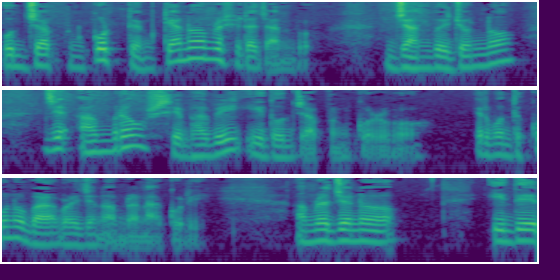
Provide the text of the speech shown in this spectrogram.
উদযাপন করতেন, কেন আমরা সেটা জানব? জানব এই জন্য যে আমরাও সেভাবেই ঈদ উদযাপন করব। এর মধ্যে কোনো বাড়াবাড়ি যেন আমরা না করি। আমরা যেন ঈদের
